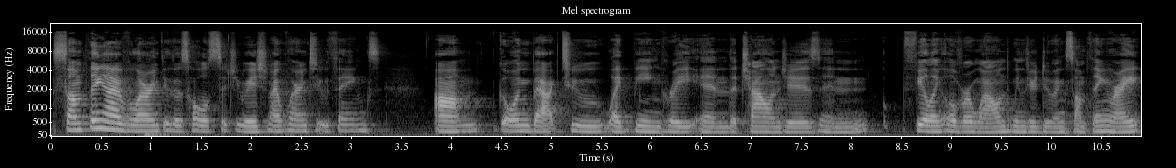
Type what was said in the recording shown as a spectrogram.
something I've learned through this whole situation, I've learned two things. Um, going back to like being great in the challenges and feeling overwhelmed means you're doing something right.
